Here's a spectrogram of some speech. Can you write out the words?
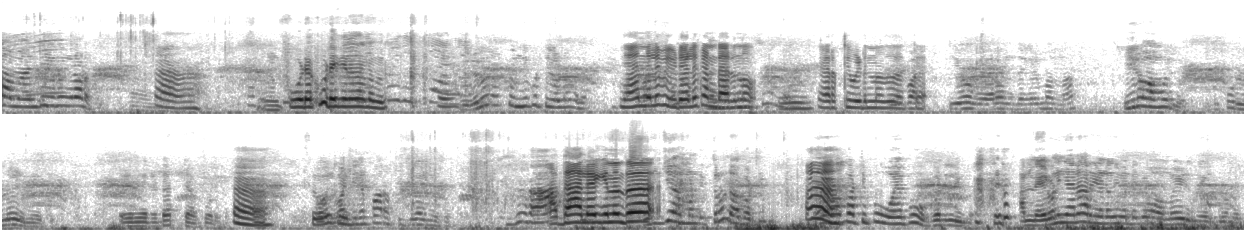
കമാൻഡ് ചെയ്ത് ഇങ്ങനെ നടക്കും. ആ. കൂടെ കൂടെ ഇങ്ങനെ നടന്നു. കുഞ്ഞു കുട്ടികളുടെ പോലെ. ഞാൻ ഇന്നലെ വീഡിയോയിൽ കണ്ടായിരുന്നു. ഇറക്കി വിടുന്നതും ഒക്കെ. അതാലോചിക്കുന്നത് പട്ടി. ആ. പട്ടി പോയ പോക്കട്ടില്ല. അന്നേരമാണ് ഞാൻ അറിയണത് ഇവന്റെ രോമ എഴുന്നേൽക്കുന്നത്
